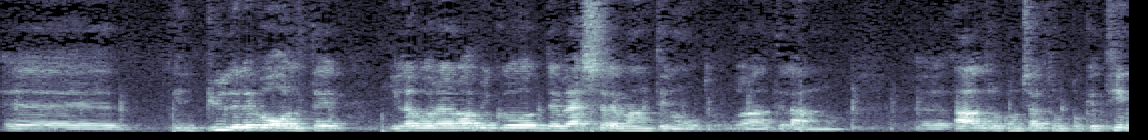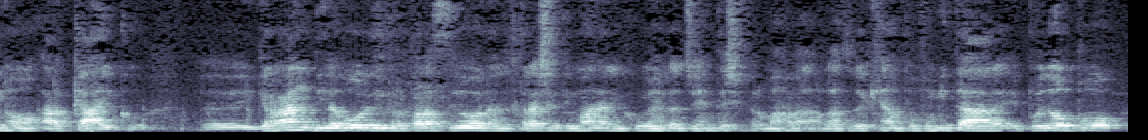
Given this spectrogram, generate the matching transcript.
eh, il più delle volte il lavoro aerobico deve essere mantenuto durante l'anno. Eh, altro concetto un pochettino arcaico, eh, i grandi lavori di preparazione, le tre settimane in cui la gente si fermava a un lato del campo a vomitare e poi dopo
